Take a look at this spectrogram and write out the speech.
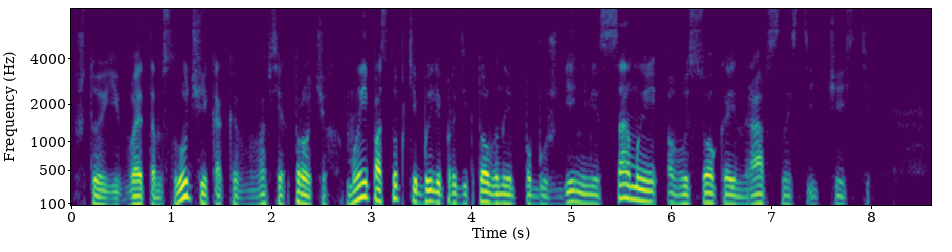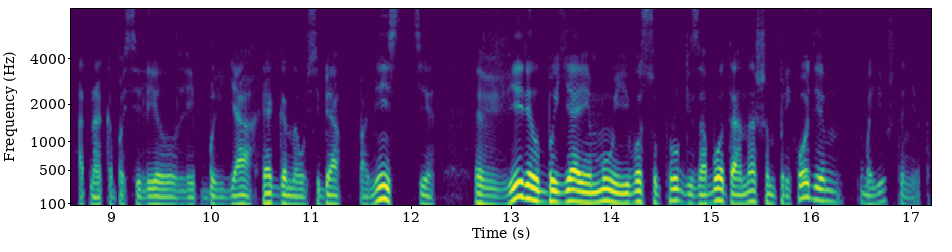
что и в этом случае, как и во всех прочих, мои поступки были продиктованы побуждениями самой высокой нравственности и чести. Однако поселил ли бы я Хэггана у себя в поместье, верил бы я ему и его супруге заботы о нашем приходе, боюсь, что нет.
